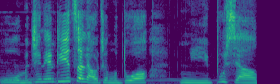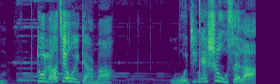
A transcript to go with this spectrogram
我们今天第一次聊这么多，你不想多了解我一点吗？我今年十五岁了，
